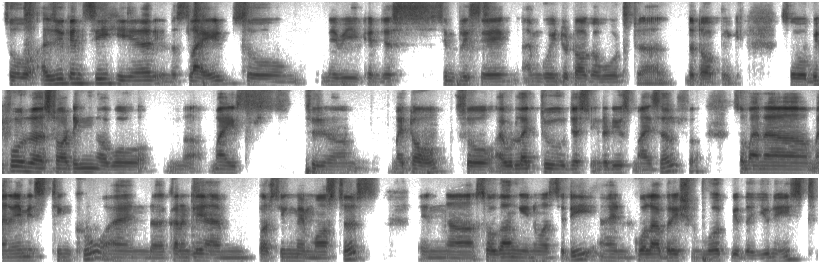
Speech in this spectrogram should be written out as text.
so as you can see here in the slide, so maybe you can just simply say I'm going to talk about uh, the topic. So before uh, starting about my um, my talk, so I would like to just introduce myself. So my uh, my name is Tinku, and uh, currently I'm pursuing my masters in uh, Sogang University and collaboration work with the UNIST,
